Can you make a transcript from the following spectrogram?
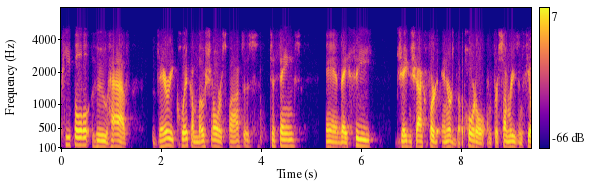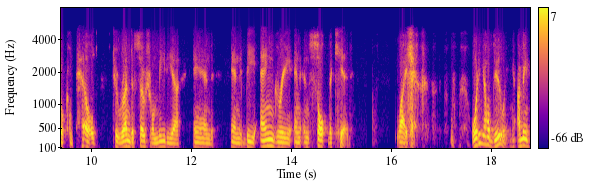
people who have very quick emotional responses to things, and they see Jaden Shackelford enter the portal, and for some reason feel compelled to run to social media and and be angry and insult the kid. Like, what are y'all doing? I mean,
